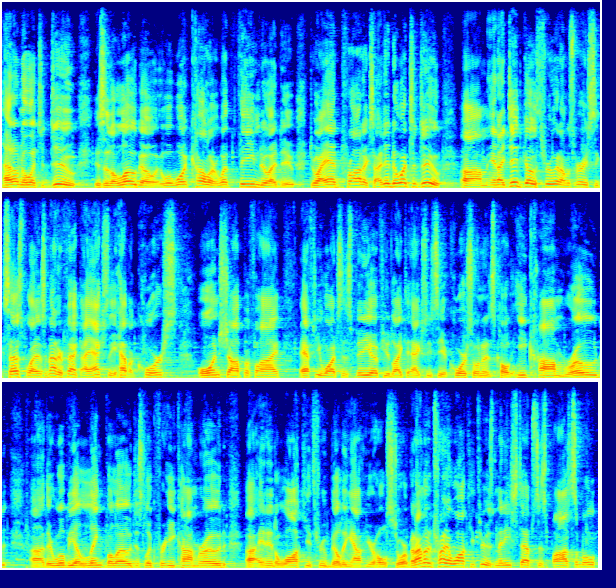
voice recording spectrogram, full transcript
I don't know what to do. Is it a logo? Well what color? What theme do I do? Do I add products? I didn't know what to do. Um, and I did go through it. I was very successful as a matter of fact I actually have a course on Shopify. After you watch this video if you'd like to actually see a course on it it's called ecom road. Uh, there will be a link below. Just look for ecom road uh, and it'll walk you through building out your whole store. But I'm going to try to walk you through as many steps as possible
